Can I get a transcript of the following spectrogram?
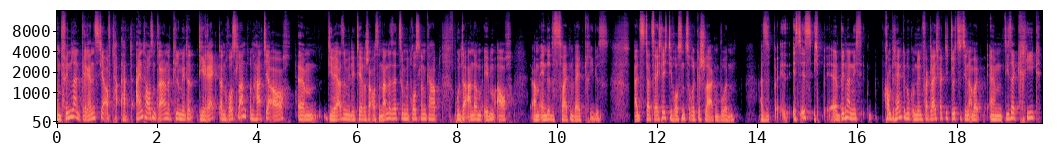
Und Finnland grenzt ja auf, hat 1300 Kilometer direkt an Russland und hat ja auch ähm, diverse militärische Auseinandersetzungen mit Russland gehabt, unter anderem eben auch am Ende des Zweiten Weltkrieges, als tatsächlich die Russen zurückgeschlagen wurden. Also es ist, ich äh, bin da nicht kompetent genug, um den Vergleich wirklich durchzuziehen, aber ähm, dieser Krieg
